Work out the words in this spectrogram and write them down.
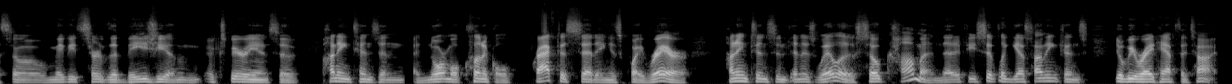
So maybe it's sort of the Bayesian experience of Huntington's in a normal clinical practice setting is quite rare. Huntington's in Venezuela is so common that if you simply guess Huntington's, you'll be right half the time.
